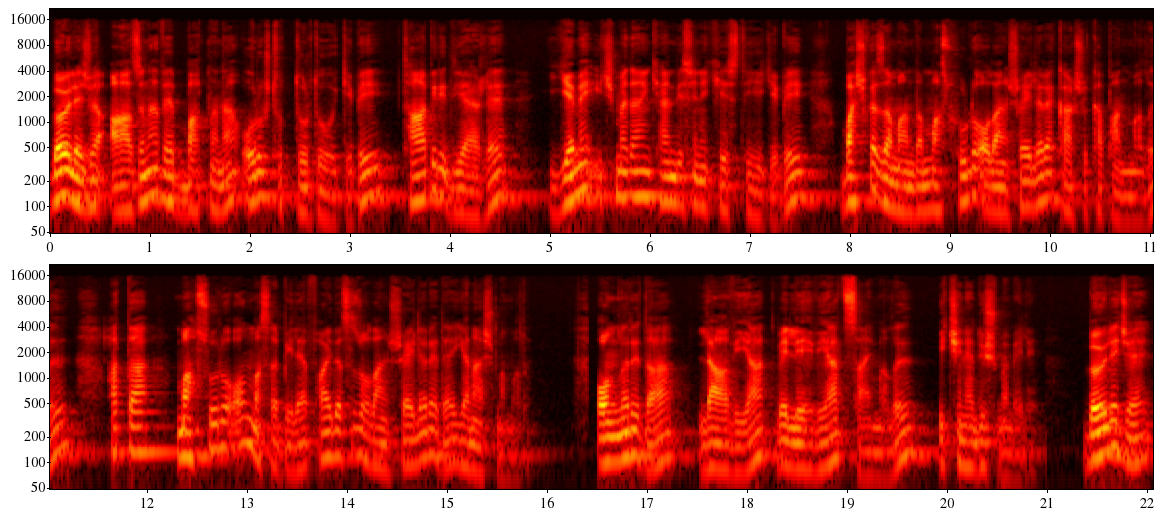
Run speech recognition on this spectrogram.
Böylece ağzına ve batnına oruç tutturduğu gibi tabiri diğerle yeme içmeden kendisini kestiği gibi başka zamanda mahsurlu olan şeylere karşı kapanmalı, hatta mahsuru olmasa bile faydasız olan şeylere de yanaşmamalı. Onları da laviyat ve lehviyat saymalı, içine düşmemeli. Böylece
